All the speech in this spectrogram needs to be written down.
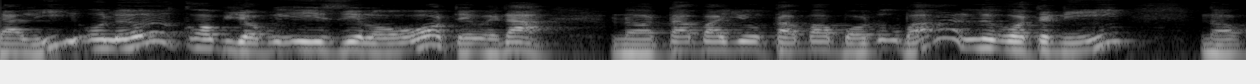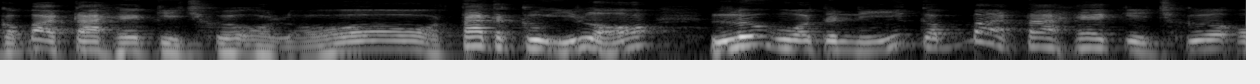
ดาลีโอเลอก็บยองอีซีโลเทวดานอตาบายุตาบาบอดุบาเลอกอตนี้นอกับบาตาเฮกิเชืออโลตาตะกุอีหลอเลอกอตนี้กับบาตาเฮกิเชืออ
